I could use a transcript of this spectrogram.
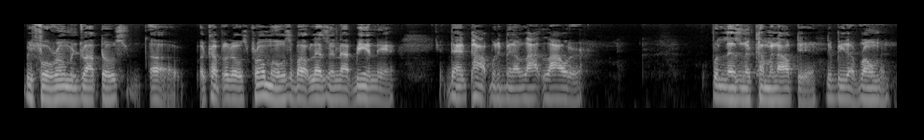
before Roman dropped those uh, a couple of those promos about Lesnar not being there, that pop would have been a lot louder with Lesnar coming out there to beat up Roman.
